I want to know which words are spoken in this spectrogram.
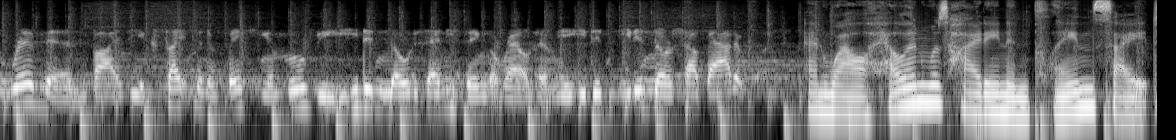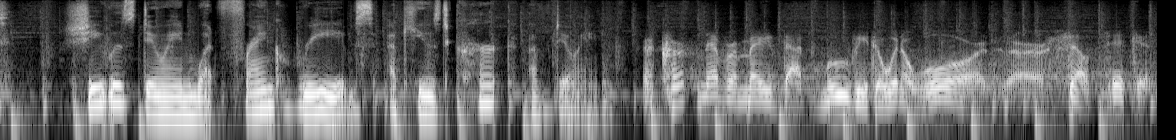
driven by the excitement of making a movie, he didn't notice anything around him. He, he didn't he didn't notice how bad it was. And while Helen was hiding in plain sight, she was doing what Frank Reeves accused Kirk of doing. Kirk never made that movie to win awards or sell tickets.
